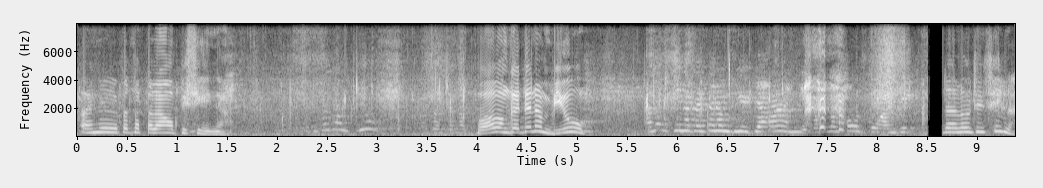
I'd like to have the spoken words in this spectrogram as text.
Ano, lipat na pala ang opisina. Ang ganda ng view. Wow, ang ganda ng view. Anong kinaganda ng view dyan? Anong code ko, Angel? Dalaw din sila.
